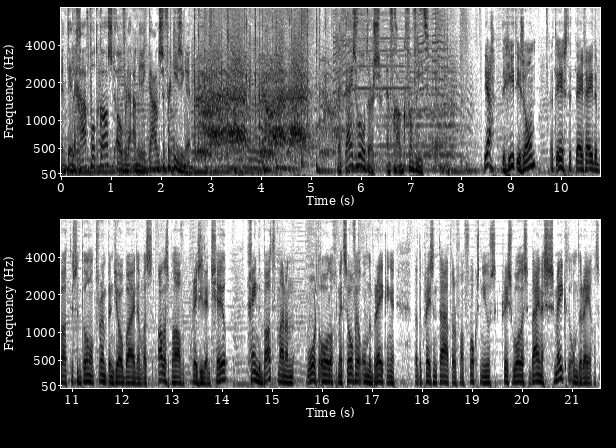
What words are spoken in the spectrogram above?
Een telegraafpodcast over de Amerikaanse verkiezingen. Met Thijs Wolters en Frank van Vliet. Ja, de heat is on. Het eerste tv-debat tussen Donald Trump en Joe Biden was allesbehalve presidentieel. Geen debat, maar een woordoorlog met zoveel onderbrekingen dat de presentator van Fox News, Chris Wallace, bijna smeekte om de regels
